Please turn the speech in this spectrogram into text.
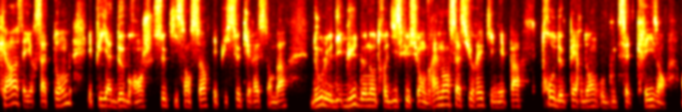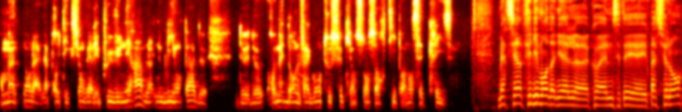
cas, c'est-à-dire ça tombe, et puis il y a deux branches, ceux qui s'en sortent et puis ceux qui restent en bas, d'où le début de notre discussion. Vraiment s'assurer qu'il n'y ait pas trop de perdants au bout de cette crise en, maintenant la, protection vers les plus vulnérables. N'oublions pas de remettre dans le wagon tous ceux qui en sont sortis pendant cette crise. Merci infiniment Daniel Cohen, c'était passionnant.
